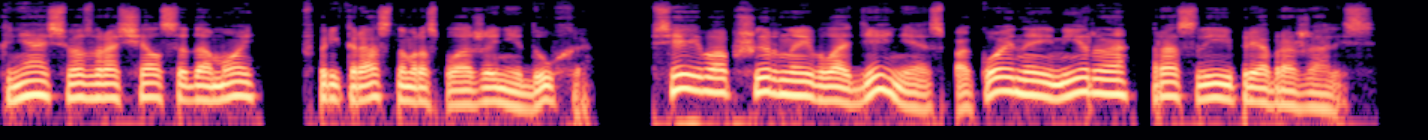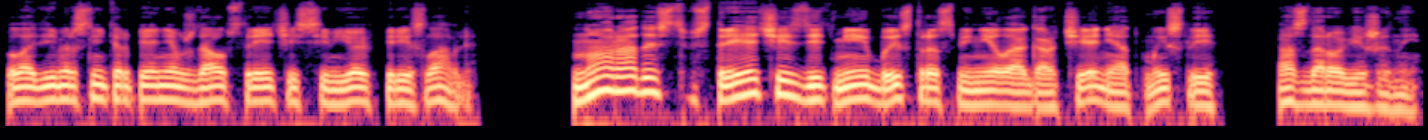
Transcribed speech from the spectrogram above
Князь возвращался домой в прекрасном расположении духа. Все его обширные владения спокойно и мирно росли и преображались. Владимир с нетерпением ждал встречи с семьей в Переславле. Но радость встречи с детьми быстро сменила огорчение от мысли о здоровье жены.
